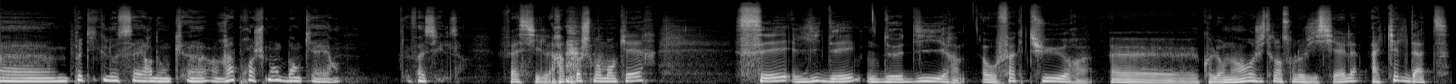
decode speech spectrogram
Euh, petit glossaire, donc, euh, rapprochement bancaire. C'est facile, ça. Facile. Rapprochement bancaire, c'est l'idée de dire aux factures euh, que l'on a enregistrées dans son logiciel à quelle date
